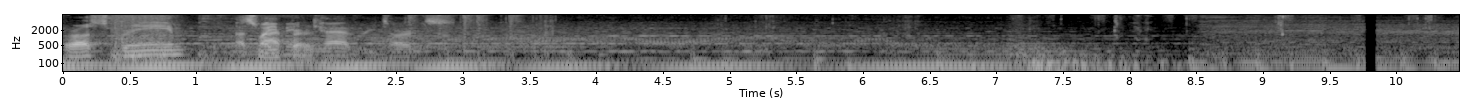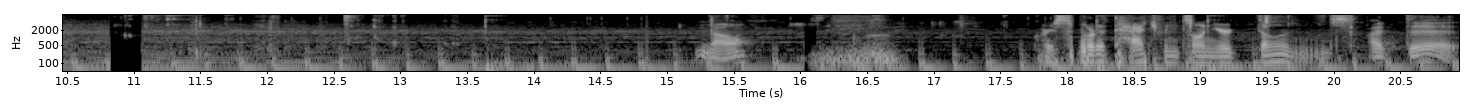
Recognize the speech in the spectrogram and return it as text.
Bro, scream. That's why you Sniper. mean cat retards. No, Chris, put attachments on your guns. I did.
